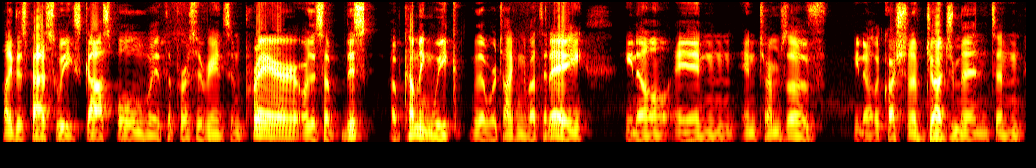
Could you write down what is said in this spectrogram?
like this past week's gospel with the perseverance in prayer or this up, this upcoming week that we're talking about today, you know, in in terms of, you know, the question of judgment and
